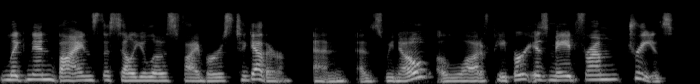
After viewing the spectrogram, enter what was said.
lignin binds the cellulose fibers together. And as we know, a lot of paper is made from trees.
